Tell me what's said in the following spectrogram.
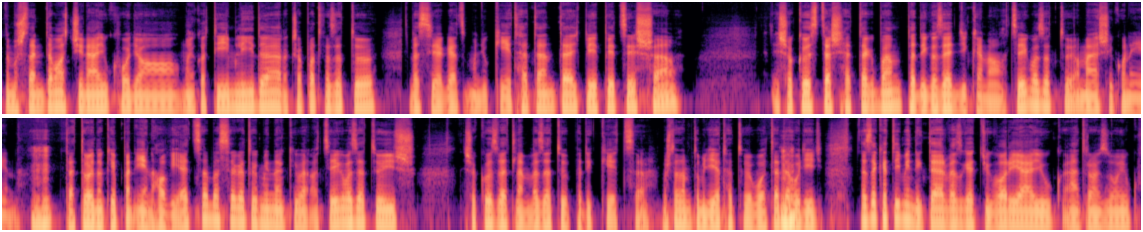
De most szerintem azt csináljuk, hogy a, mondjuk a team leader, a csapatvezető beszélget mondjuk két hetente egy PPC-ssel, és a köztes hetekben pedig az egyiken a cégvezető, a másikon én. Uh-huh. Tehát tulajdonképpen én havi egyszer beszélgetek mindenkivel, a cégvezető is, és a közvetlen vezető pedig kétszer. Most nem tudom, hogy érthető volt-e, uh-huh. de mhm. hogy így ezeket így mindig tervezgetjük, variáljuk, átrajzoljuk.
